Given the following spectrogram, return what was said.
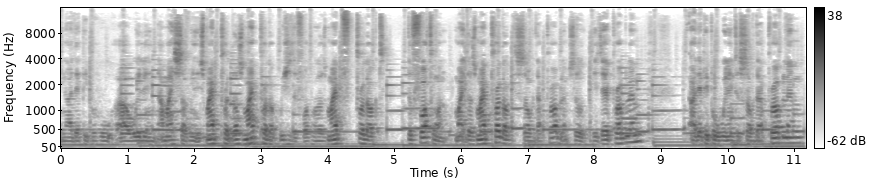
You know are there people who are willing am i solving this my pro- does my product which is the fourth one does my product the fourth one my does my product solve that problem? So is there a problem? Are there people willing to solve that problem?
